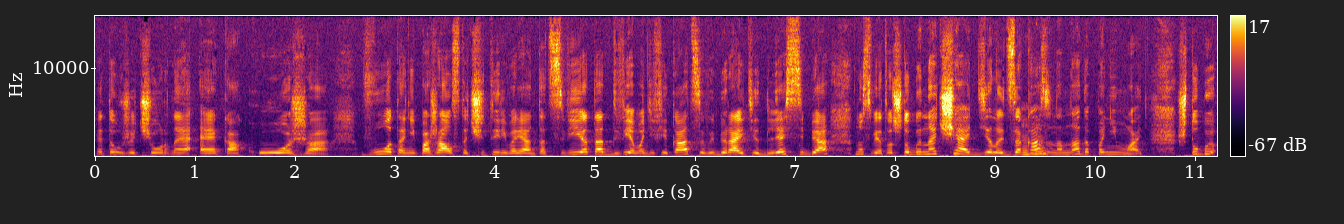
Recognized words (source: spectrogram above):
это уже черная эко-кожа. Вот они, пожалуйста, четыре варианта цвета, две модификации, выбирайте для себя, но, Свет, вот чтобы начать делать заказы, нам надо понимать, чтобы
